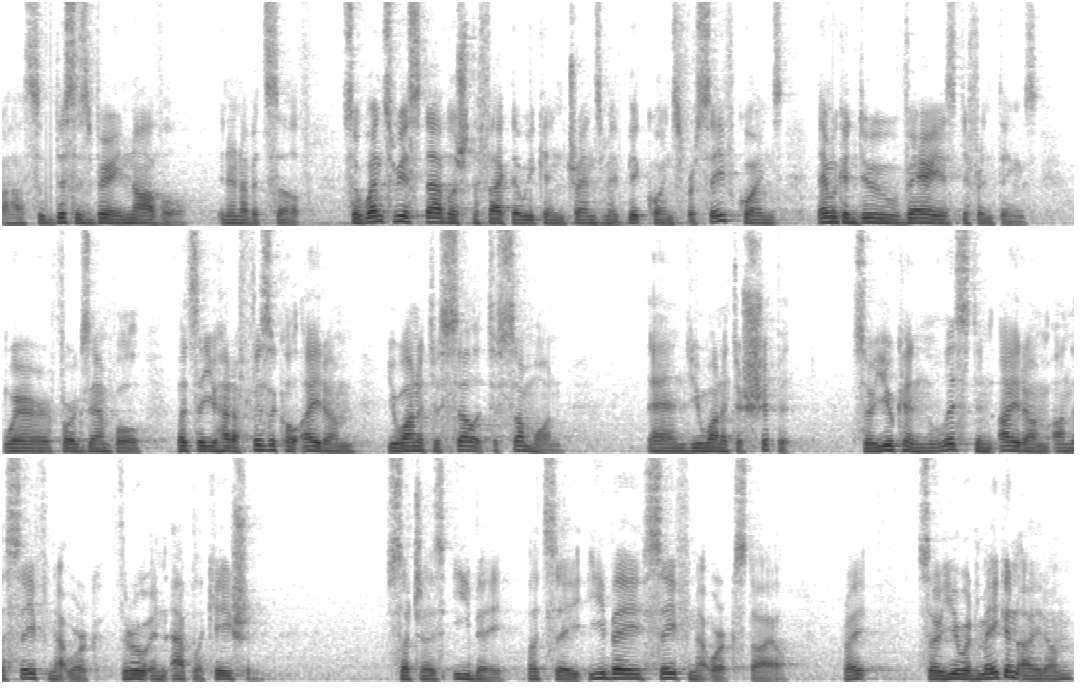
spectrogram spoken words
Uh, so this is very novel in and of itself. So once we establish the fact that we can transmit bitcoins for safe coins, then we can do various different things. Where, for example, let's say you had a physical item, you wanted to sell it to someone, and you wanted to ship it. So you can list an item on the Safe network through an application, such as eBay. Let's say eBay Safe network style, right? So you would make an item,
